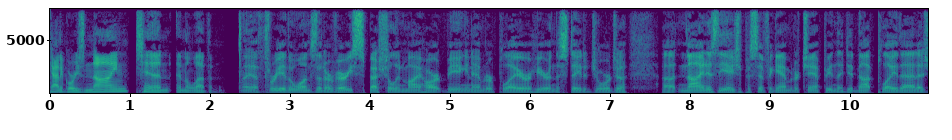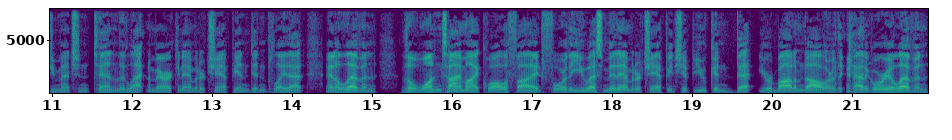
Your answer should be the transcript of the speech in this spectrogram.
Categories 9, 10, and 11. Uh, three of the ones that are very special in my heart, being an amateur player here in the state of Georgia. Uh, nine is the Asia Pacific Amateur Champion. They did not play that, as you mentioned. Ten, the Latin American Amateur Champion, didn't play that. And 11, the one time I qualified for the U.S. Mid Amateur Championship, you can bet your bottom dollar that Category 11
